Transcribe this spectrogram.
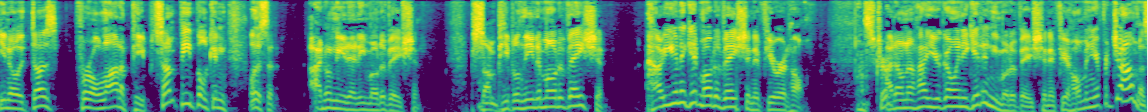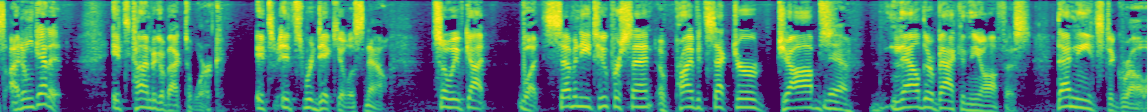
You know, it does for a lot of people. Some people can listen. I don't need any motivation. Some people need a motivation. How are you going to get motivation if you're at home? That's true. I don't know how you're going to get any motivation if you're home in your pajamas. I don't get it. It's time to go back to work. It's it's ridiculous now. So we've got what 72% of private sector jobs. Yeah. Now they're back in the office. That needs to grow.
